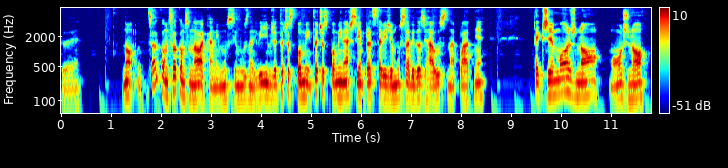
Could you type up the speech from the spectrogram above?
To je... No, celkom, celkom som nalakaný, musím uznať. Vidím, že to čo, spomí, to, čo spomínaš, si viem predstaviť, že musela byť dosť halus na plátne. Takže možno, možno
